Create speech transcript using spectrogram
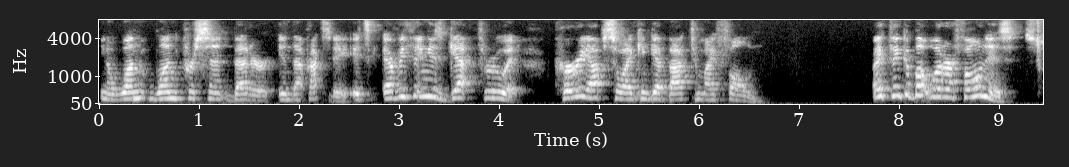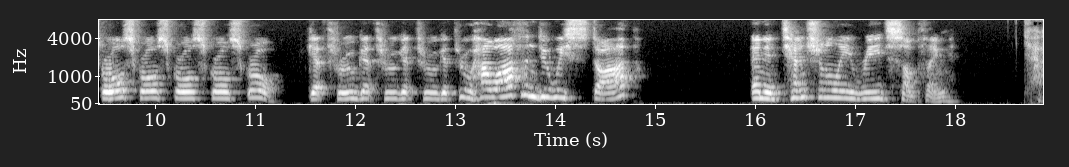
You know one one percent better in that practice day. It's everything is get through it. Hurry up so i can get back to my phone. Right? Think about what our phone is. Scroll scroll scroll scroll scroll. Get through get through get through get through. How often do we stop and intentionally read something yeah,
